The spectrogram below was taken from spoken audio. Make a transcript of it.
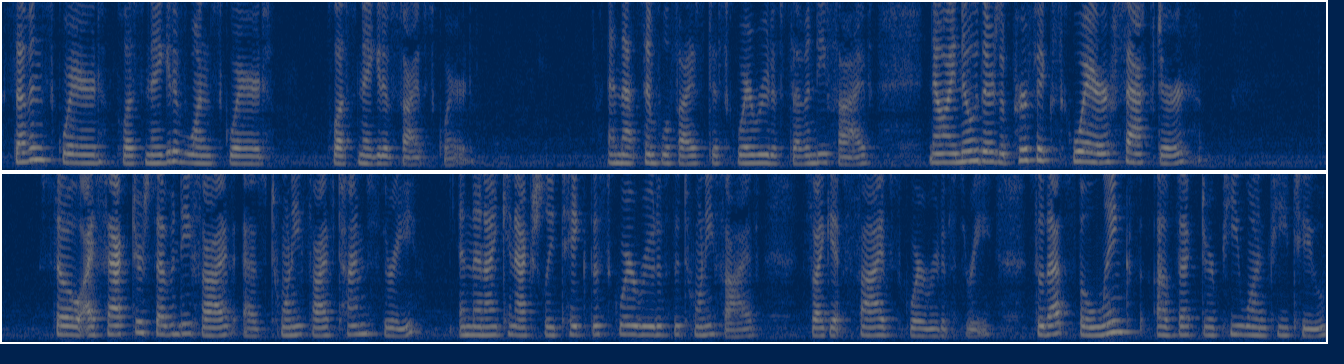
7 squared plus negative 1 squared plus negative 5 squared and that simplifies to square root of 75. Now I know there's a perfect square factor, so I factor 75 as 25 times 3, and then I can actually take the square root of the 25, so I get 5 square root of 3. So that's the length of vector p1, p2,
